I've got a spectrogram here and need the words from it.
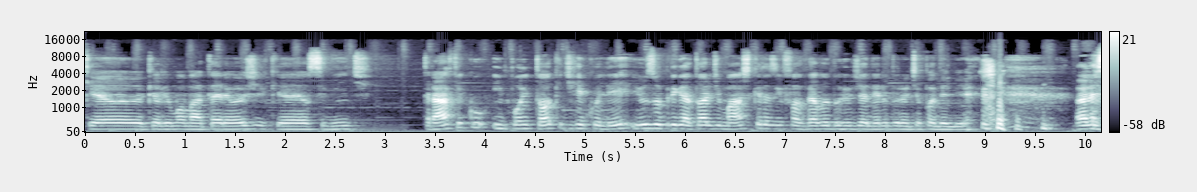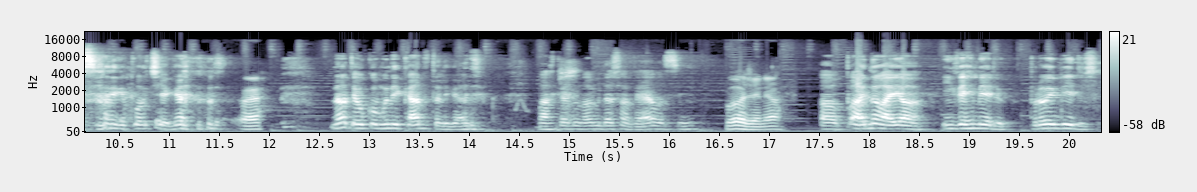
que eu, que eu li uma matéria hoje que é o seguinte: Tráfico impõe toque de recolher e uso obrigatório de máscaras em favela do Rio de Janeiro durante a pandemia. Olha só que ponto chegamos. É. Não, tem um comunicado, tá ligado? Marcando o nome das favelas, assim. Pô, genial. Ó, ah, não, aí ó, em vermelho, proibidos,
